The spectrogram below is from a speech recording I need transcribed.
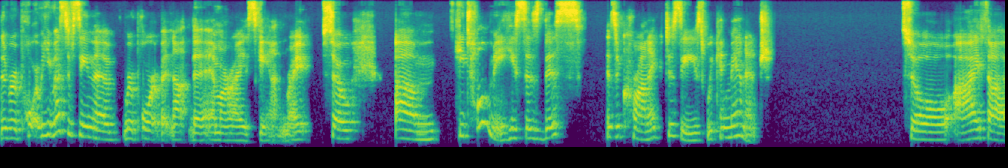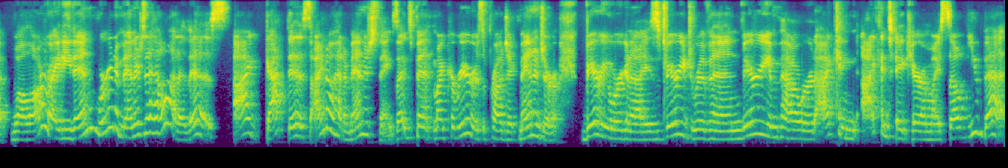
the report. He must have seen the report, but not the MRI scan, right? So um, he told me, he says, this is a chronic disease we can manage. So I thought, well, all righty then, we're going to manage the hell out of this. I got this. I know how to manage things. I'd spent my career as a project manager, very organized, very driven, very empowered. I can I can take care of myself. You bet.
